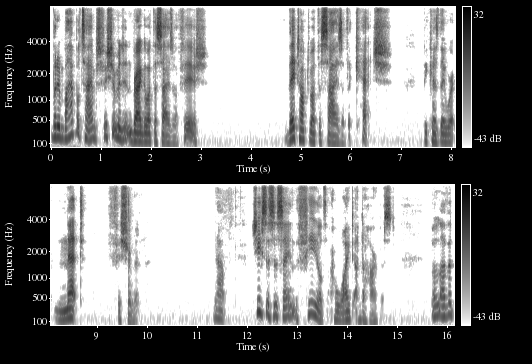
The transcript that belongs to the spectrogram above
But in Bible times, fishermen didn't brag about the size of a fish. They talked about the size of the catch because they were net fishermen. Now, Jesus is saying the fields are white unto harvest. Beloved,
